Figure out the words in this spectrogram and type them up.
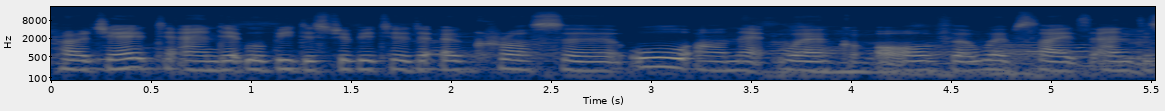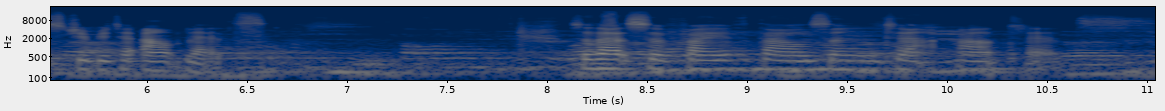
project, and it will be distributed across all our network of websites and distributor outlets. So that's 5,000 outlets.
